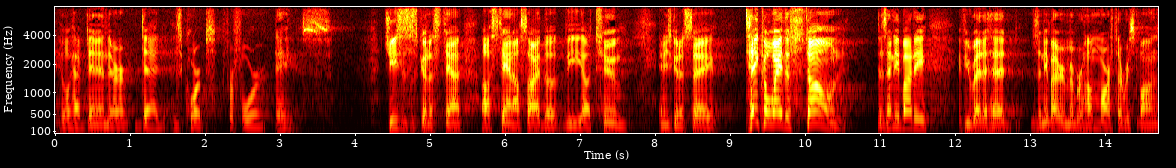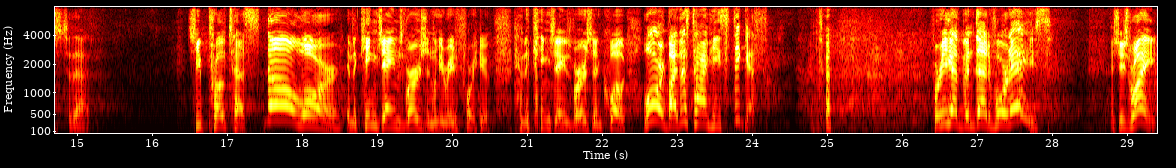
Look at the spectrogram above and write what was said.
he'll have been in there dead, his corpse, for four days. Jesus is going to stand, uh, stand outside the, the uh, tomb and he's going to say, Take away the stone. Does anybody, if you read ahead, does anybody remember how Martha responds to that? She protests, No, Lord. In the King James Version, let me read it for you. In the King James Version, quote, Lord, by this time he stinketh, for he hath been dead four days. And she's right.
